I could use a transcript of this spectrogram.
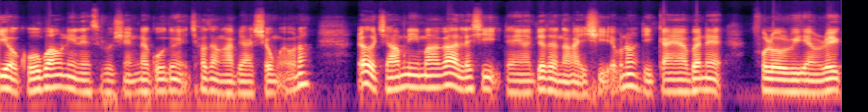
ပြီးတော့ဂိုးပေါင်းအနေနဲ့ဆိုလို့ရှိရင်နှစ်ဂိုးသွင်း65ပြားရှုံးမယ်ပေါ့နော်အဲ့တော့ဂျာမနီမှာကလက်ရှိဒဏ်ရာပြဿနာရှိတယ်ပေါ့နော်ဒီကန်ယာဘက်နဲ့ Florian Rick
